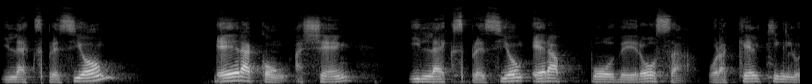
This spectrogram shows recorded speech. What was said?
y la expresión era con Hashem y la expresión era poderosa por aquel quien lo,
